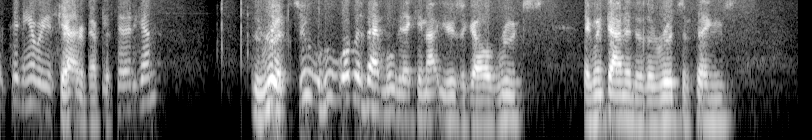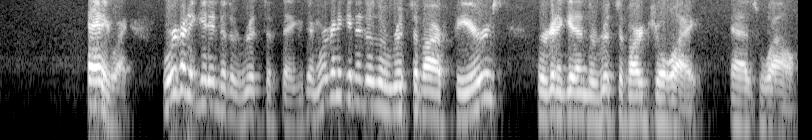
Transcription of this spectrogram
I didn't hear what you said. Remember. You say it again. The Roots. Who, who? What was that movie that came out years ago? Roots. They went down into the roots of things. Anyway, we're going to get into the roots of things, and we're going to get into the roots of our fears. We're going to get into the roots of our joy as well.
